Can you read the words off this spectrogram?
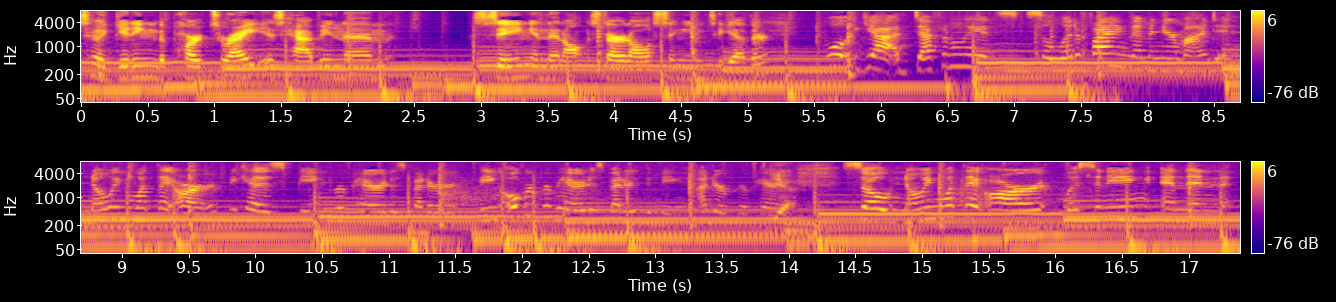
to getting the parts right? Is having them sing and then all, start all singing together? Well, yeah, definitely it's solidifying them in your mind and knowing what they are because being prepared is better, being over prepared is better than being under prepared. Yeah. So, knowing what they are, listening, and then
